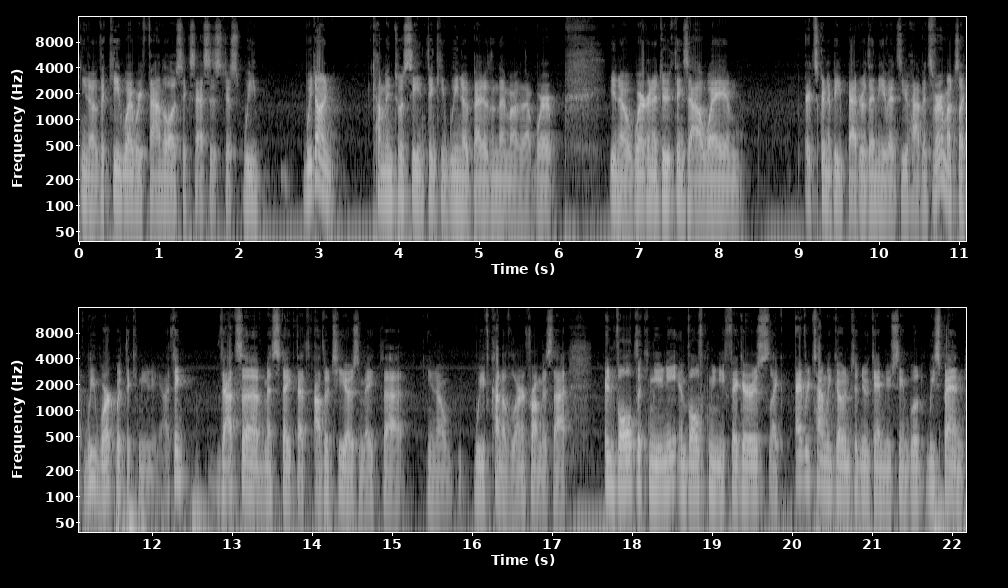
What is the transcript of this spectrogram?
you know the key where we found a lot of success is just we we don't come into a scene thinking we know better than them or that we're you know we're going to do things our way and it's going to be better than the events you have. It's very much like we work with the community. I think that's a mistake that other TOs make that you know we've kind of learned from is that involve the community, involve community figures. Like every time we go into a new game, new scene, we'll, we spend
